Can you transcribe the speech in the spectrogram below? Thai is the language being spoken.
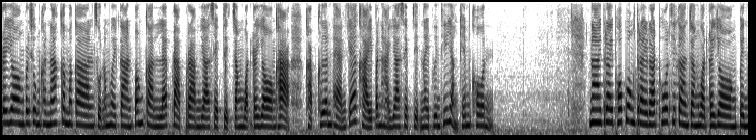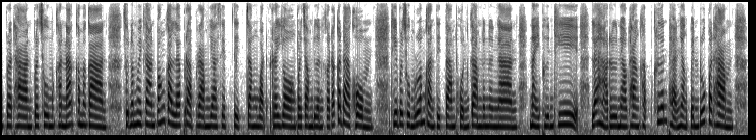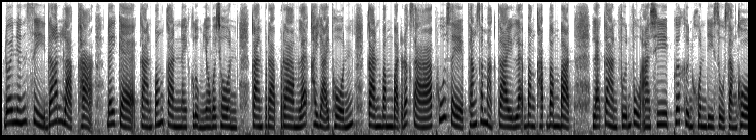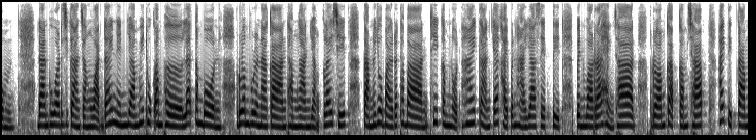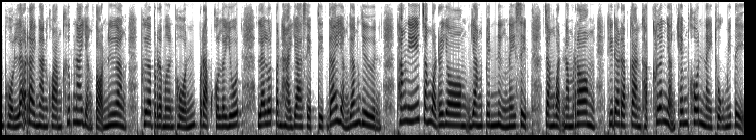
ระยองประชุมคณะกรรมการศูนย์อำนวยการป้องกัน และปราบปรามยาเสพติดจังหวัดระยองค่ะ ขับเคลื่อนแผนแก้ไขปัญหายาเสพติดในพื้นที่อย่างเข้มข้น นายไตรภพวงไตรรัตน์ผู้ว่าราชการจังหวัดระยอง เป็นประธานประชุมคณะกรรมการศูนย์อำนวยการป้องกันและปราบปรามยาเสพติดจังหวัดระยองประจำเดือนกรกฎาคม ที่ประชุมร่วมกันติดตามผลการดำเนินงานในพื้นที่ และหารือแนวทางขับเคลื่อนแผนอย่างเป็นรูปธรรม โดยเน้น 4 ด้านหลักค่ะ ได้แก่การป้องกันในกลุ่มเยาวชน การปราบปรามและขยายผล การบำบัดรักษาผู้เสพทั้งสมัครใจและบังคับบำบัดและการฟื้นฟูอาชีพ เพื่อคืนคนดีสู่สังคม ด้านผู้ว่าราชการจังหวัดได้เน้นย้ำให้ทุกอำเภอและตำบล ร่วมบูรณาการทำงานอย่างใกล้ชิด ตามนโยบายรัฐบาลที่กำหนดให้การแก้ไขปัญหายาเสพติด เป็นวาระแห่งชาติ พร้อมกับกำชับ ให้ติดตามผลและรายงานความคืบหน้าอย่างต่อเนื่อง เพื่อประเมินผล ปรับกลยุทธ์ และลดปัญหายาเสพติดได้อย่างยั่งยืน ทั้งนี้จังหวัดระยองยังเป็นหนึ่งใน 10 จังหวัดนำร่องที่ได้รับการขับเคลื่อนอย่างเข้มข้นในทุกมิติ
